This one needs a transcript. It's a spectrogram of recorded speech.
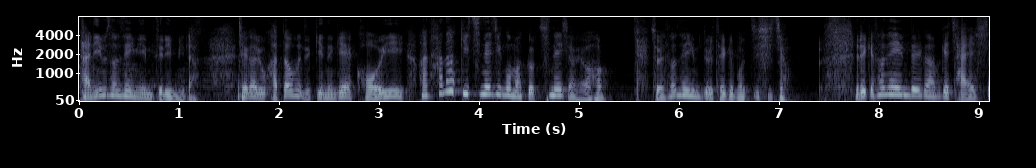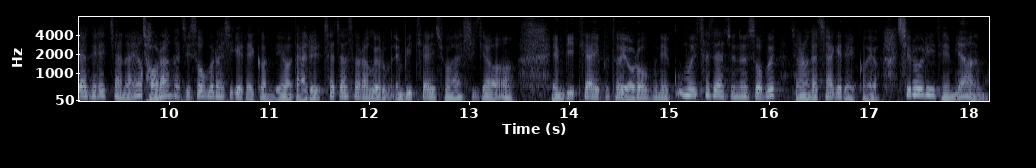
담임 선생님들입니다. 제가 요 갔다 오면 느끼는 게 거의 한 한 학기 친해진 것만큼 친해져요. 저희 선생님들 되게 멋지시죠? 이렇게 선생님들과 함께 잘 시작을 했잖아요. 저랑 같이 수업을 하시게 될 건데요. 나를 찾아서라고 여러분 MBTI 좋아하시죠? MBTI부터 여러분의 꿈을 찾아주는 수업을 저랑 같이 하게 될 거예요. 7월이 되면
